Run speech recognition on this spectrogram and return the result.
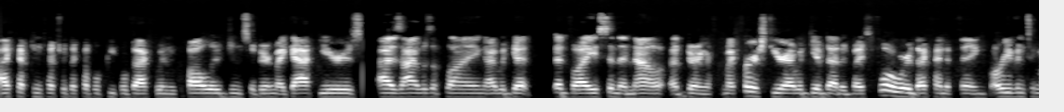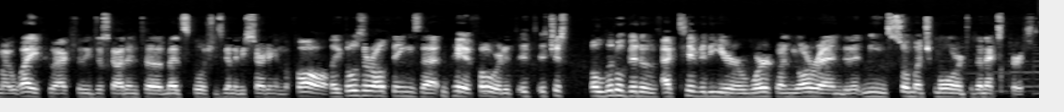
I kept in touch with a couple people back when college, and so during my gap years, as I was applying, I would get advice, and then now uh, during my first year, I would give that advice forward, that kind of thing, or even to my wife who actually just got into med school. She's going to be starting in the fall. Like those are all things that pay it forward. It, it, it's just a little bit of activity or work on your end, and it means so much more to the next person.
